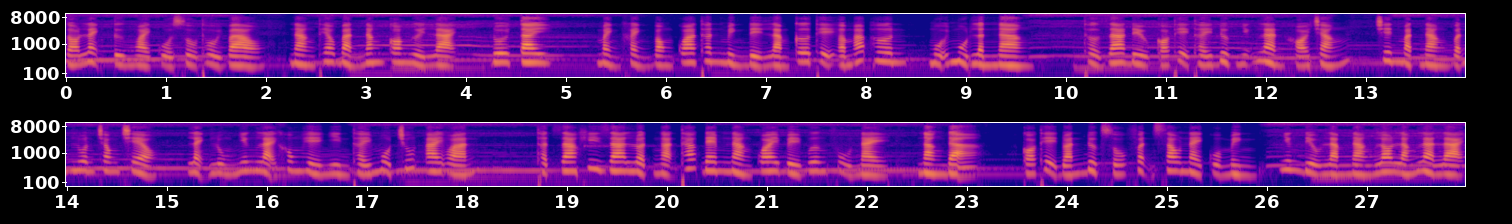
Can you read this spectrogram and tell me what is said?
Gió lạnh từ ngoài cửa sổ thổi vào, nàng theo bản năng co người lại, đôi tay, mảnh khảnh vòng qua thân mình để làm cơ thể ấm áp hơn. Mỗi một lần nàng thở ra đều có thể thấy được những làn khói trắng, trên mặt nàng vẫn luôn trong trẻo, lạnh lùng nhưng lại không hề nhìn thấy một chút ai oán. Thật ra khi gia luật ngạn thác đem nàng quay về vương phủ này, nàng đã có thể đoán được số phận sau này của mình, nhưng điều làm nàng lo lắng là lại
